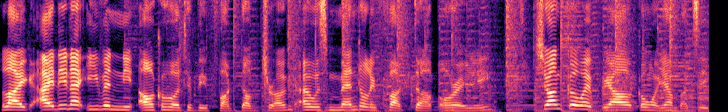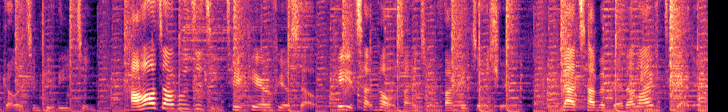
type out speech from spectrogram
Like I did not even need alcohol to be fucked up drunk. I was mentally fucked up already. 希望各位不要跟我一样把自己搞得精疲力尽，好好照顾自己，take care of yourself。可以参考我上一集的发给哲学。Let's have a better life together.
